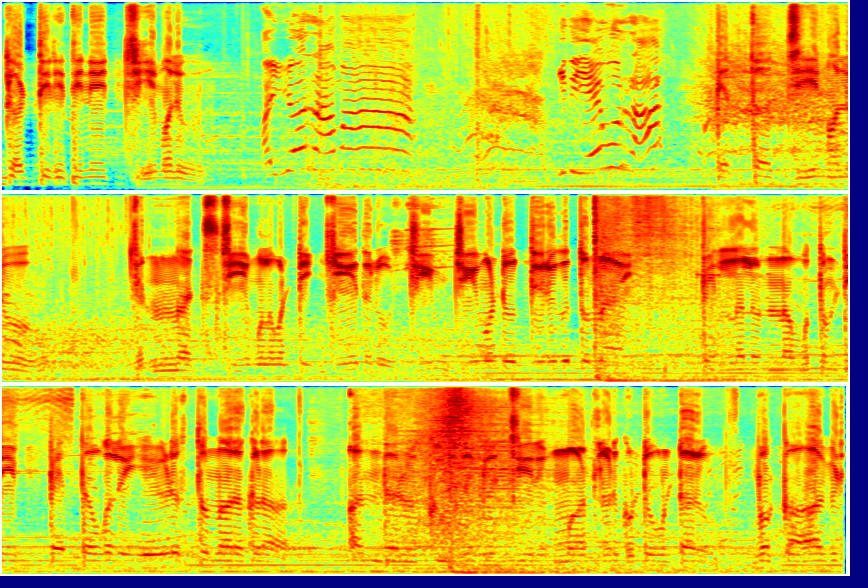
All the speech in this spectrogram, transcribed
గడ్డిని తినే చీమలు. అయ్యో రామా! ఇది ఏ ఊర్రా? పెద్ద చీమలు. చిన్న చీమల వంటి గేదెలు చీమ్ చీమంటూ తిరుగుతున్నాయి. పిల్లలు నవ్వుతుంటే పెద్దవాళ్ళు ఏడుస్తున్నారు అక్కడ. అందరూ దగ్గర చేరి మాట్లాడుకుంటూ ఉంటారు. ఒక ఆవిడ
